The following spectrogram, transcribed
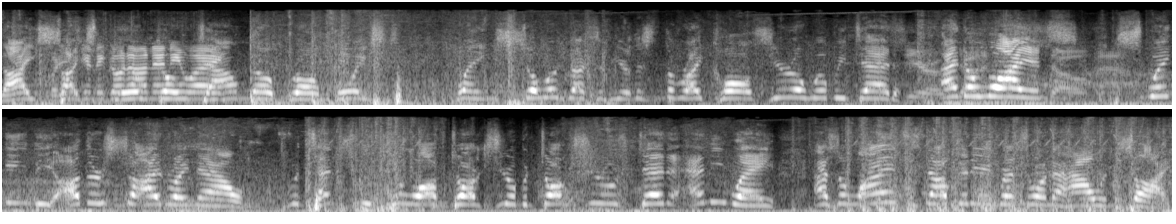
Nice But he's gonna go will down go anyway. down though, bro. Moist playing so aggressive here. This is the right call. Zero will be dead. Zero's and Alliance so swinging the other side right now to potentially kill off Dark Zero, but Dark Zero's dead anyway, as Alliance is now getting aggressive on the How inside.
